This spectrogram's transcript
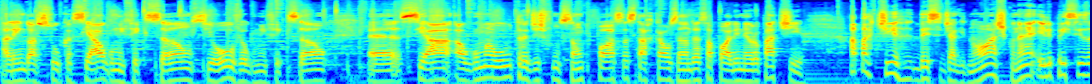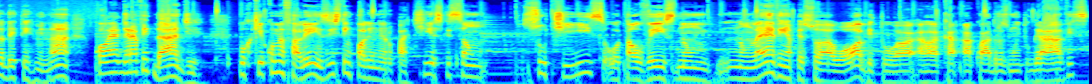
além do açúcar, se há alguma infecção, se houve alguma infecção, é, se há alguma outra disfunção que possa estar causando essa polineuropatia. A partir desse diagnóstico, né, ele precisa determinar qual é a gravidade, porque, como eu falei, existem polineuropatias que são sutis ou talvez não, não levem a pessoa ao óbito, a, a, a quadros muito graves,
